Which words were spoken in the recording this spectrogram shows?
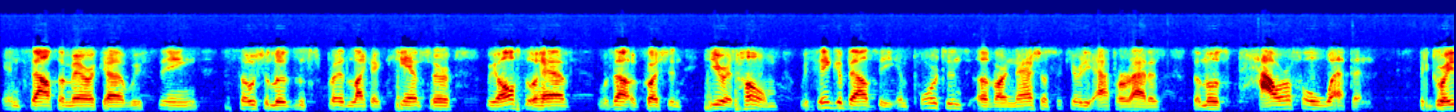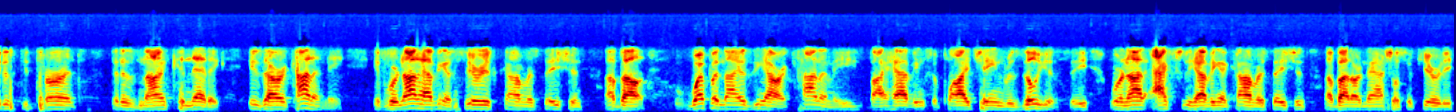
in South America. We're seeing socialism spread like a cancer. We also have, without a question, here at home, we think about the importance of our national security apparatus, the most powerful weapon, the greatest deterrent that is non kinetic is our economy. If we're not having a serious conversation about weaponizing our economy by having supply chain resiliency, we're not actually having a conversation about our national security.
